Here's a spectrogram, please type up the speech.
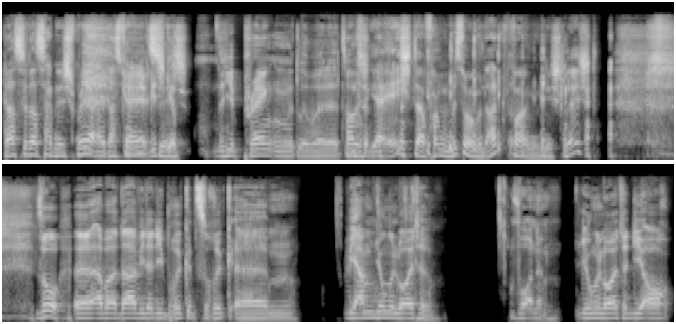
dass du das halt nicht mehr, ey, das wäre richtig witzig. hier pranken mittlerweile. Ich, ja echt, da fangen, müssen wir mit anfangen, nicht schlecht. So, äh, aber da wieder die Brücke zurück. Ähm, wir haben junge Leute vorne. Junge Leute, die auch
